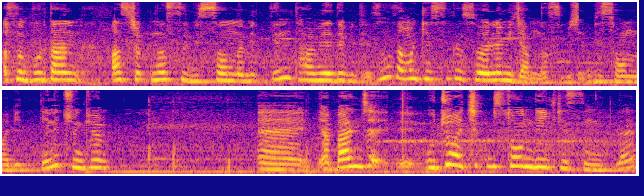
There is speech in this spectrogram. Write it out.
aslında buradan az çok nasıl bir sonla bittiğini tahmin edebilirsiniz ama kesinlikle söylemeyeceğim nasıl bir, bir sonla bittiğini. Çünkü e, ya bence e, ucu açık bir son değil kesinlikle.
